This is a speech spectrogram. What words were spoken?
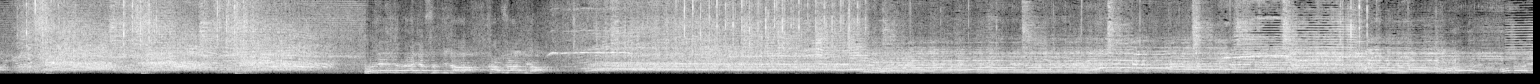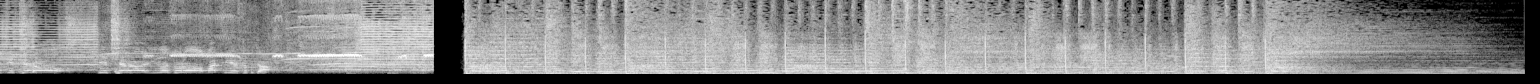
고생들 하셨습니다. 감사합니다. 집회를 이것으로 마치겠습니다.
